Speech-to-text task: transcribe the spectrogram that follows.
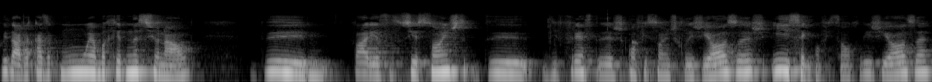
Cuidar da Casa Comum é uma rede nacional de várias associações de diferentes confissões religiosas e sem confissão religiosa.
